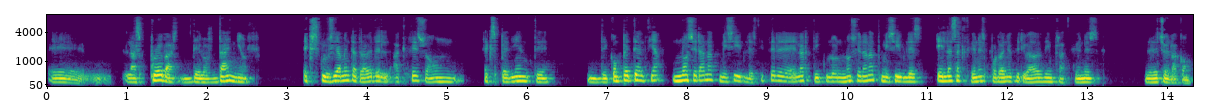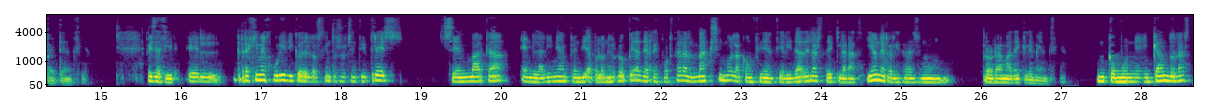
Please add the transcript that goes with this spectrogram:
eh, las pruebas de los daños exclusivamente a través del acceso a un expediente de competencia, no serán admisibles, dice el artículo, no serán admisibles en las acciones por daños derivados de infracciones de derecho de la competencia. Es decir, el régimen jurídico del 283 se enmarca en la línea emprendida por la Unión Europea de reforzar al máximo la confidencialidad de las declaraciones realizadas en un programa de clemencia, incomunicándolas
